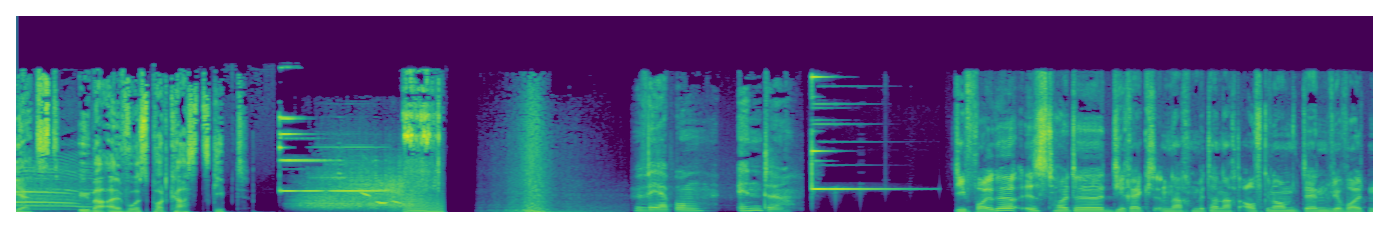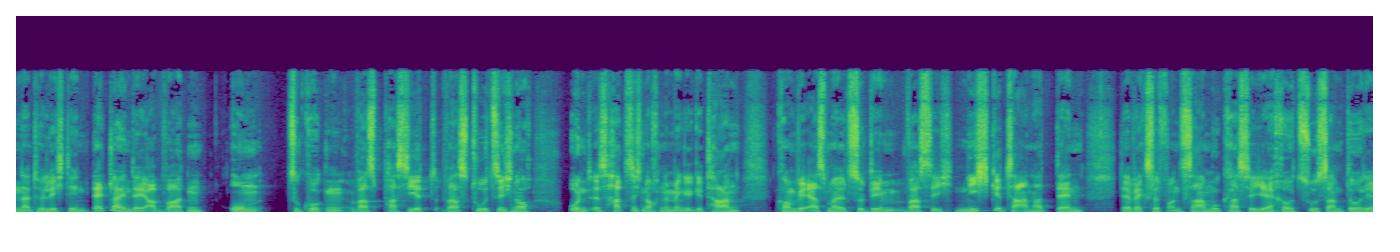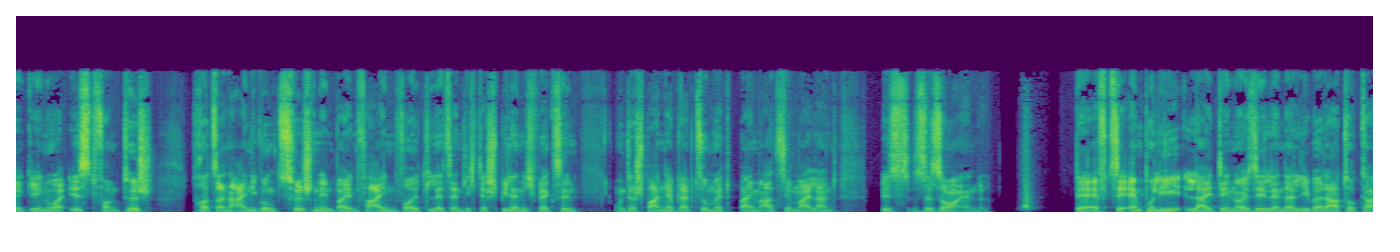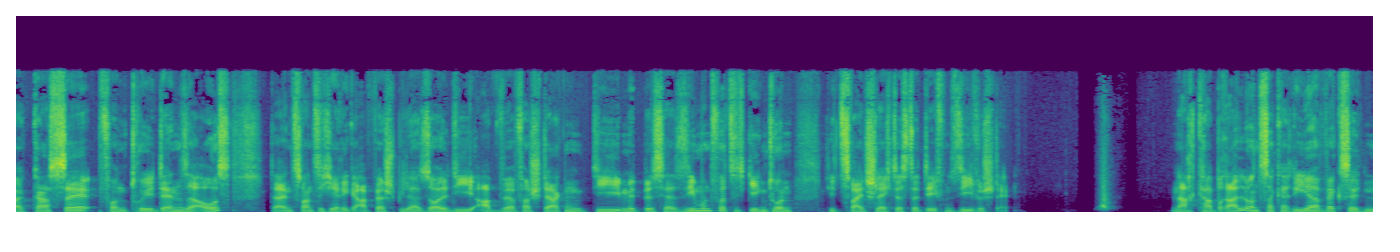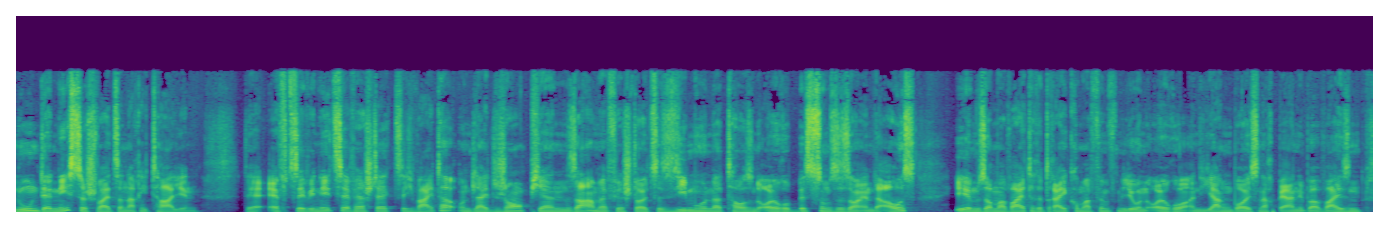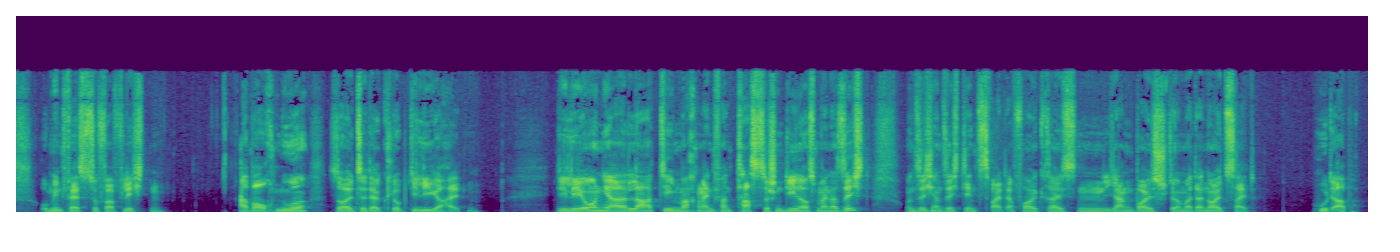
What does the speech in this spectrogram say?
Jetzt. Überall, wo es Podcasts gibt. Werbung Ende. Die Folge ist heute direkt nach Mitternacht aufgenommen, denn wir wollten natürlich den Deadline Day abwarten, um zu gucken, was passiert, was tut sich noch und es hat sich noch eine Menge getan. Kommen wir erstmal zu dem, was sich nicht getan hat, denn der Wechsel von Samu Casillejo zu Sampdoria Genua ist vom Tisch. Trotz einer Einigung zwischen den beiden Vereinen wollte letztendlich der Spieler nicht wechseln und der Spanier bleibt somit beim AC Mailand bis Saisonende. Der FC Empoli leiht den Neuseeländer Liberato Carcasse von Truidense aus. Der 21-jährige Abwehrspieler soll die Abwehr verstärken, die mit bisher 47 Gegentoren die zweitschlechteste Defensive stellen. Nach Cabral und Zaccaria wechselt nun der nächste Schweizer nach Italien. Der FC Venezia verstärkt sich weiter und leiht Jean-Pierre Same für stolze 700.000 Euro bis zum Saisonende aus, ehe im Sommer weitere 3,5 Millionen Euro an die Young Boys nach Bern überweisen, um ihn fest zu verpflichten. Aber auch nur sollte der Club die Liga halten. Die Leonia Lati machen einen fantastischen Deal aus meiner Sicht und sichern sich den zweiterfolgreichsten Young Boys Stürmer der Neuzeit. Hut ab!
